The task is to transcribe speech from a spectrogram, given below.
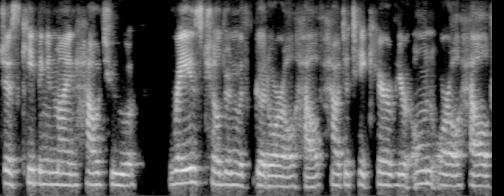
just keeping in mind how to raise children with good oral health, how to take care of your own oral health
